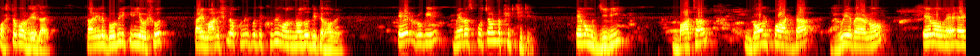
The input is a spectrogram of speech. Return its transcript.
কষ্টকর হয়ে যায়। কারণ এগুলো গভীর ক্রিয়া ওষুধ তাই মানসিক লক্ষণের প্রতি খুবই নজর দিতে হবে। এর রোগীর মেজাজ প্রচণ্ড খিটখিটে এবং জিডি বাচাল, গল্প আড্ডা, ঘুরে বেড়ানো এবং এক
